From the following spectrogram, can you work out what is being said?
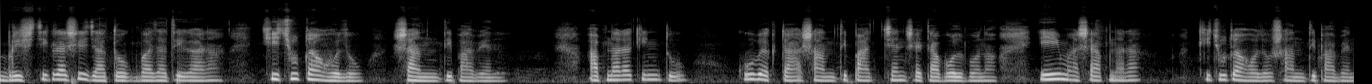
বৃশ্চিক রাশির জাতক বা জাতিকারা কিছুটা হলেও শান্তি পাবেন। আপনারা কিন্তু খুব একটা শান্তি পাচ্ছেন, সেটা বলব না। এই মাসে আপনারা কিছুটা হলেও শান্তি পাবেন।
